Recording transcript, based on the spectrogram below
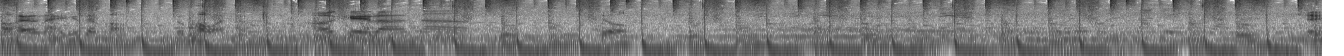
好，还有哪一个在跑？都跑完了。OK 了，那就。对。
